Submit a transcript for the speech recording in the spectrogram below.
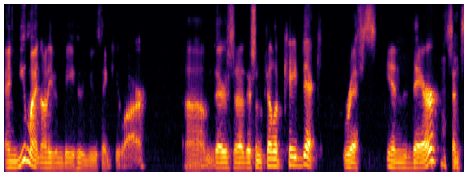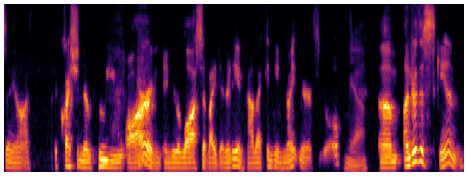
And you might not even be who you think you are. Um, there's uh, there's some Philip K. Dick riffs in there, since you know the question of who you are and, and your loss of identity and how that can be nightmare fuel. Yeah. Um, Under the Skin,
